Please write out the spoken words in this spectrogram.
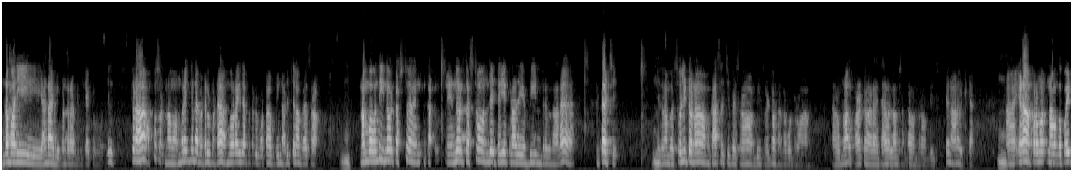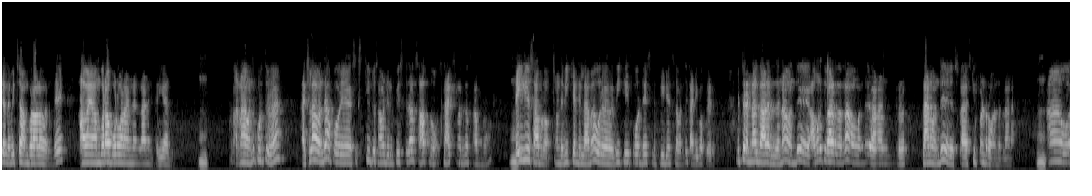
இந்த மாதிரி ஏன்டா இப்படி பண்ற அப்படின்னு கேட்கும்போது இல்லடா அப்ப நம்ம ஐம்பது ரூபாய்க்கு தான் பெட்ரோல் போட்டேன் ஐம்பது ரூபாய்க்கு தான் பெட்ரோல் போட்டேன் அப்படின்னு அடிச்செல்லாம் பேசுறான். நம்ம வந்து இன்னொரு கஷ்டம் இன்னொரு கஷ்டம் வந்து தெரியக்கூடாது எப்படின்றதுனால விட்டாச்சு. இது நம்ம சொல்லிட்டோம்னா நம்ம காசு வச்சு பேசுறோம் அப்படின்னு சொல்லிட்டு சண்டை போட்டுருவான். ரொம்ப நாள் பழக்கம் வேற தேவையில்லாம சண்டை வந்துடும் அப்படின்னு சொல்லிட்டு நானும் விட்டுட்டேன். ஏன்னா அப்புறமா நமக்கு போயிட்டு அந்த மிச்சம் ஐம்பது ரூபால வந்து அவன் ஐம்பது ரூபா போடுவானா என்னன்னு எனக்கு தெரியாது. நான் வந்து கொடுத்துருவேன் ஆக்சுவலா வந்து அப்போ ஒரு சிக்ஸ்டி டு செவன்டி ருபீஸ்க்கு தான் சாப்பிடுவோம் ஸ்நாக்ஸ் மாதிரி தான் சாப்பிடுவோம். டெய்லியும் சாப்பிடுவோம் அந்த வீக்கெண்ட் இல்லாம ஒரு வீக்லி ஃபோர் டேஸ் இல்லை த்ரீ டேஸ்ல வந்து கண்டிப்பா போயிடும் மிச்சம் ரெண்டு நாள் வேலை இருந்ததுன்னா வந்து அவனுக்கு வேலை இருந்ததுன்னா அவன் வந்து வேணான்ற பிளானை வந்து ஸ்கிப் பண்றோம் அந்த பிளானை.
